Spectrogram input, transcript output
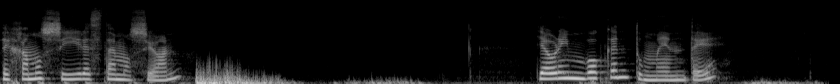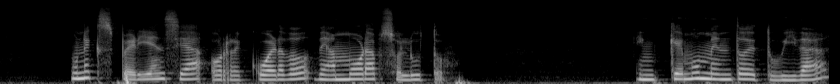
Dejamos ir esta emoción y ahora invoca en tu mente una experiencia o recuerdo de amor absoluto. ¿En qué momento de tu vida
